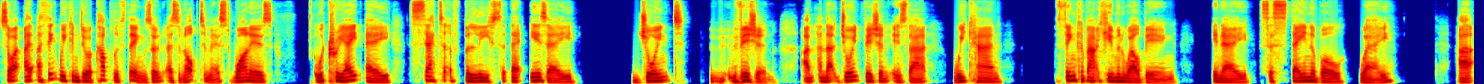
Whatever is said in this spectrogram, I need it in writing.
So I, I, think we can do a couple of things as an optimist. One is we create a set of beliefs that there is a joint vision, and that joint vision is that we can think about human well-being in a sustainable way, uh,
